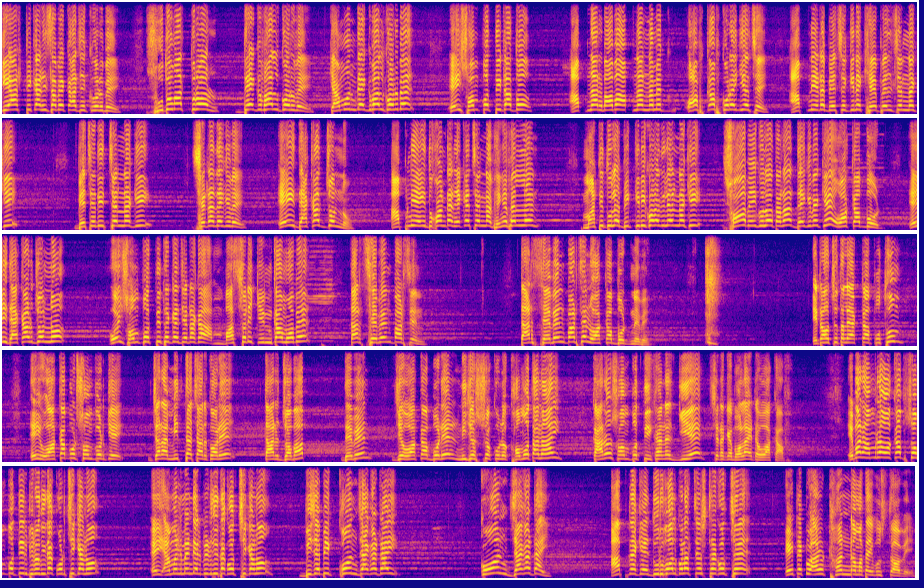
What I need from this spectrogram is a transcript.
কেয়ারটেকার হিসাবে কাজে করবে। শুধুমাত্র দেখভাল করবে। কেমন দেখভাল করবে? এই সম্পত্তিটা তো আপনার বাবা আপনার নামে অফ কাপ করে গিয়েছে। আপনি এটা বেচে কিনে খেয়ে ফেলছেন নাকি? বেচে দিচ্ছেন নাকি? সেটা দেখবে। এই দেখার জন্য আপনি এই দোকানটা রেখেছেন না, ভেঙে ফেললেন, মাটি তুলে বিক্রি করে দিলেন নাকি? সব এইগুলো তারা দেখবে কে? ওয়াকাপ বোর্ড। এই দেখার জন্য ওই সম্পত্তি থেকে যে টাকা বাৎসরিক ইনকাম হবে, তার সেভেন পার্সেন্ট তার সেভেন পার্সেন্ট ওয়াকাপ বোর্ড নেবে। এটা হচ্ছে তাহলে একটা প্রথম। এই ওয়াকাপ বোর্ড সম্পর্কে যারা মিথ্যাচার করে, তার জবাব দেবেন যে ওয়াকাফ বোর্ডের নিজস্ব কোনো ক্ষমতা নাই, কারও সম্পত্তি এখানে গিয়ে সেটাকে বলা এটা ওয়াকাফ। এবার আমরা ওয়াকাফ সম্পত্তির বিরোধিতা করছি কেন? এই অ্যামেন্ডমেন্টের বিরোধিতা করছি কেন? বিজেপি কোন জায়গাটাই কোন জায়গাটাই আপনাকে দুর্বল করার চেষ্টা করছে? এটা একটু আরও ঠান্ডা মাথায় বুঝতে হবে।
